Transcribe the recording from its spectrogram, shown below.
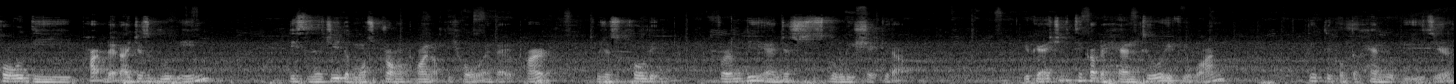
Hold the part that I just glued in. This is actually the most strong point of the whole entire part. So just hold it firmly and just slowly shake it out you can actually take out the hand too if you want. I think take out the hand will be easier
